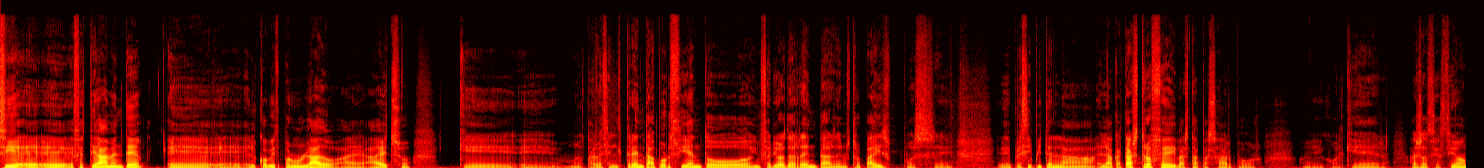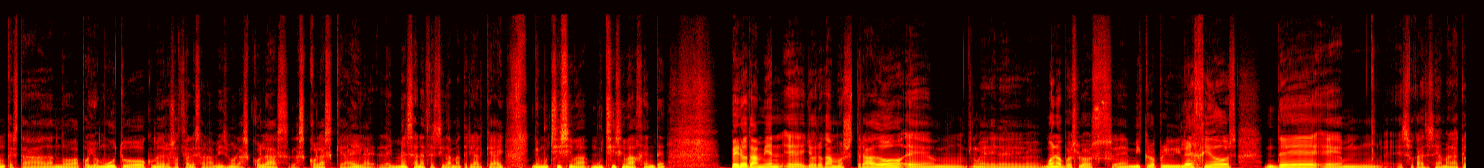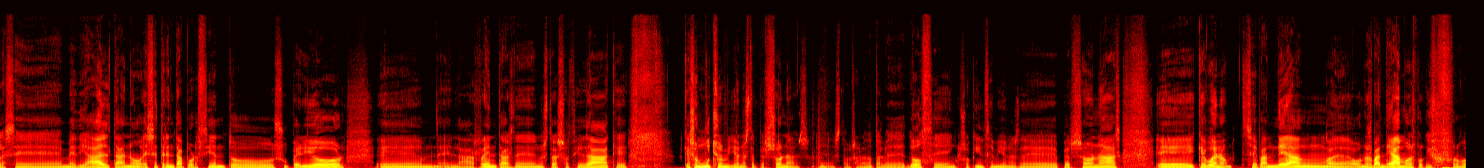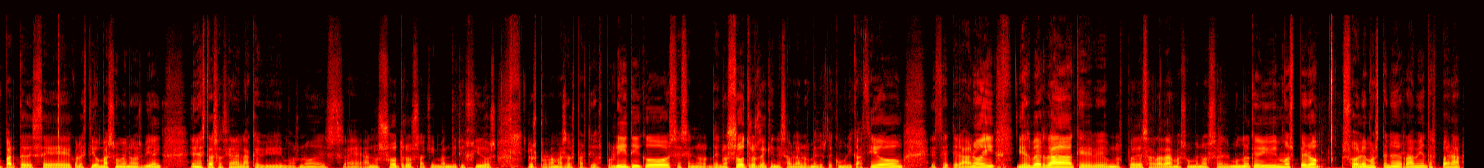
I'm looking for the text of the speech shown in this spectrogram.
Sí, efectivamente, el COVID, por un lado, ha, hecho que bueno, tal vez el 30% inferior de rentas de nuestro país pues precipiten la, en la catástrofe y basta pasar por cualquier asociación que está dando apoyo mutuo, comedores sociales ahora mismo, las colas, las colas que hay, la, inmensa necesidad material que hay de muchísima, muchísima gente pero también eh, yo creo que ha mostrado em, eh, bueno pues los eh, microprivilegios de em, eso que se llama la clase media alta no ese 30% superior em, en las rentas de nuestra sociedad que que son muchos millones de personas, ¿eh? estamos hablando tal vez de 12, incluso 15 millones de personas, eh, que bueno, se bandean eh, o nos bandeamos, porque yo formo parte de ese colectivo más o menos bien en esta sociedad en la que vivimos. ¿no? Es a nosotros a quien van dirigidos los programas de los partidos políticos, es de nosotros de quienes hablan los medios de comunicación, etcétera, ¿no? Y, y es verdad que nos puede desagradar más o menos el mundo en el que vivimos, pero solemos tener herramientas para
